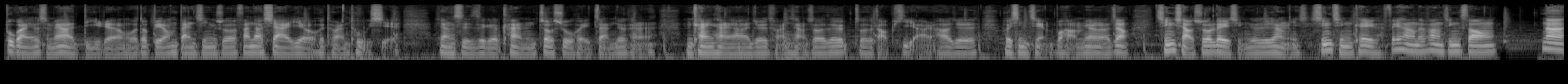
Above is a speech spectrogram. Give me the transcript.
不管有什么样的敌人，我都不用担心说翻到下一页我会突然吐血，像是这这个看《咒术回战》，就可能你看一看，然后就突然想说这个作者搞屁啊，然后就是会心情很不好。没有没有这种轻小说类型，就是让你心情可以非常的放轻松。那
